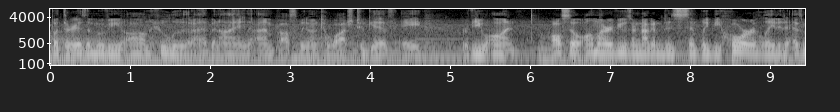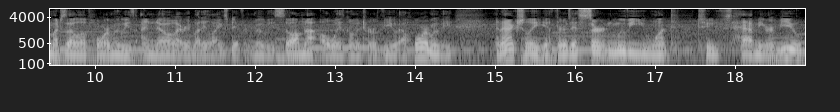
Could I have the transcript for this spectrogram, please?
But there is a movie on Hulu that I have been eyeing that I'm possibly going to watch to give a review on. Also, all my reviews are not going to just simply be horror related. As much as I love horror movies, I know everybody likes different movies, so I'm not always going to review a horror movie. And actually, if there's a certain movie you want to have me review,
